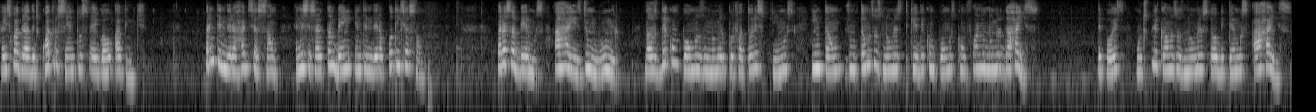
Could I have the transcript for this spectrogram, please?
raiz quadrada de 400 é igual a 20. Para entender a radiciação, é necessário também entender a potenciação. Para sabermos a raiz de um número, nós decompomos o número por fatores primos então, juntamos os números que decompomos conforme o número da raiz. Depois, multiplicamos os números e obtemos a raiz.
